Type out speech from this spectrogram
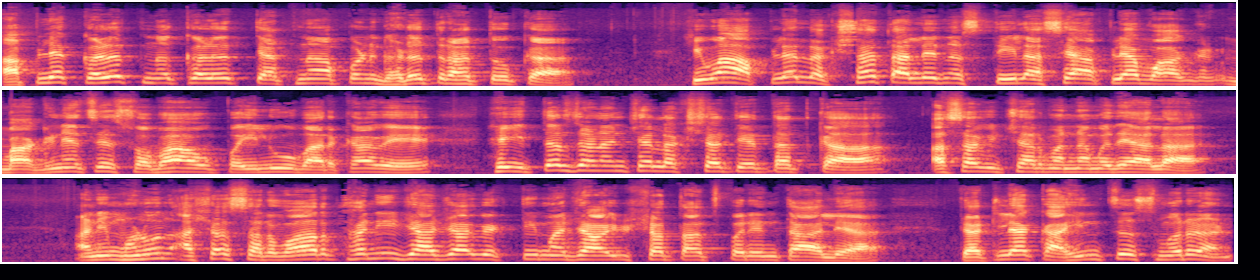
आपल्या कळत न कळत त्यातनं आपण घडत राहतो का? किंवा आपल्या लक्षात आले नसतील असे आपल्या वाग वागण्याचे स्वभाव पैलू बारकावे हे इतर जणांच्या लक्षात येतात का? असा विचार मनामध्ये आला. आणि म्हणून अशा सर्वार्थाने ज्या ज्या व्यक्ती माझ्या आयुष्यात आजपर्यंत आल्या त्यातल्या काहींचं स्मरण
